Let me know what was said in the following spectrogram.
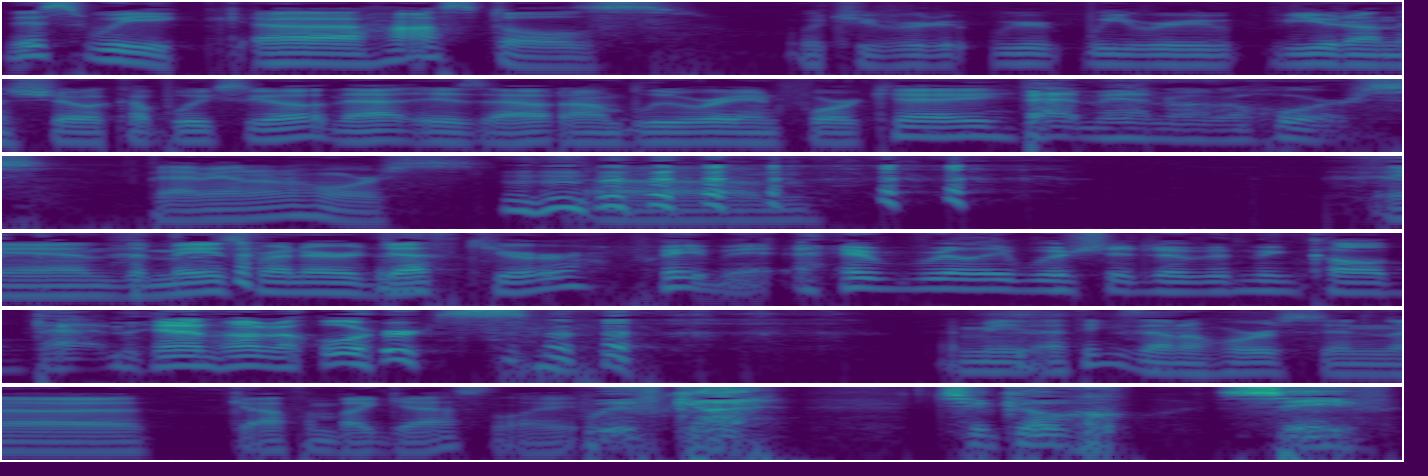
This week, uh, Hostels, which we, re- re- we reviewed on the show a couple weeks ago, that is out on Blu-ray and 4K. Batman on a horse. Batman on a horse. um, and The Maze Runner Death Cure. Wait a minute. I really wish it had been called Batman on a horse. I mean, I think he's on a horse in uh, Gotham by Gaslight. We've got to go save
